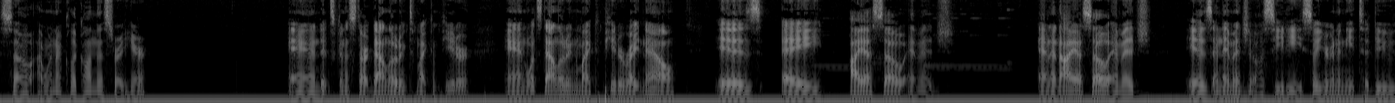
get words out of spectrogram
So I'm going to click on this right here. And it's going to start downloading to my computer. And what's downloading to my computer right now is a ISO image. And an ISO image is an image of a CD. So you're going to need to do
